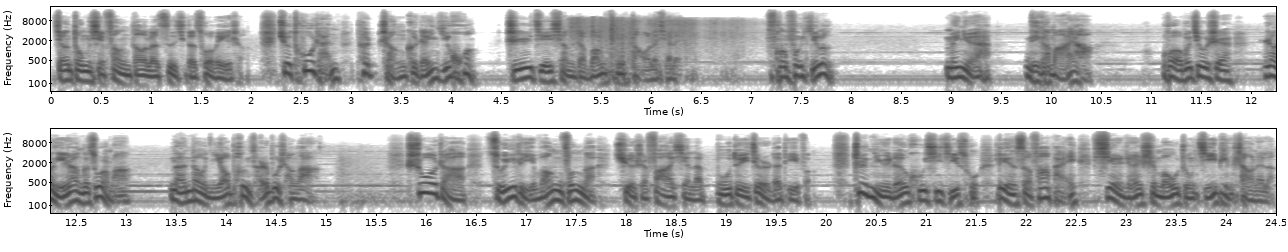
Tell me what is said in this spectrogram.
将东西放到了自己的座位上，却突然她整个人一晃，直接向着王峰倒了下来。王峰一愣：“美女，你干嘛呀？我不就是让你让个座吗？难道你要碰瓷儿不成啊？”说着，嘴里王峰啊，却是发现了不对劲儿的地方。这女人呼吸急促，脸色发白，显然是某种疾病上来了。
